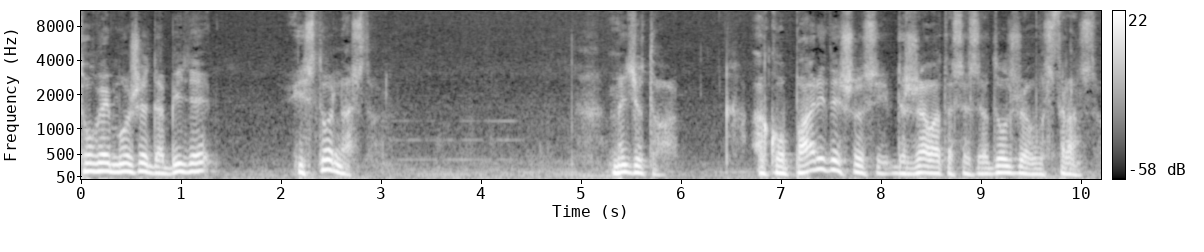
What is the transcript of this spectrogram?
Тогај може да биде и 100 на 100. Меѓутоа, ако парите што си државата се задолжува во странство,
